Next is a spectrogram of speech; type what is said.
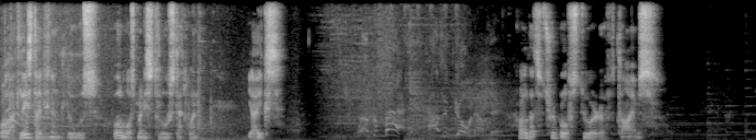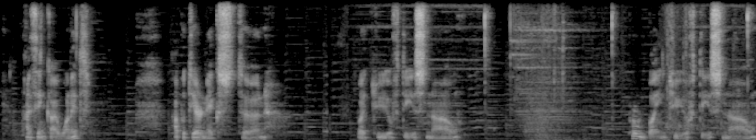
Well, at least I didn't lose. Almost managed to lose that one. Yikes. Well, that's a triple of Steward of times. I think I won it. Up a tier next turn. Buy two of these now. Probably buying two of these now.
